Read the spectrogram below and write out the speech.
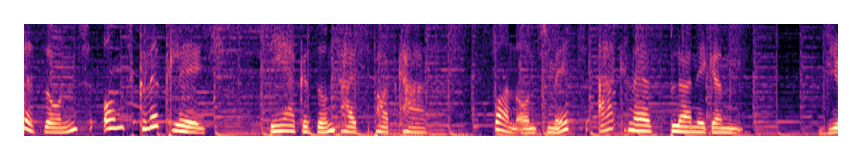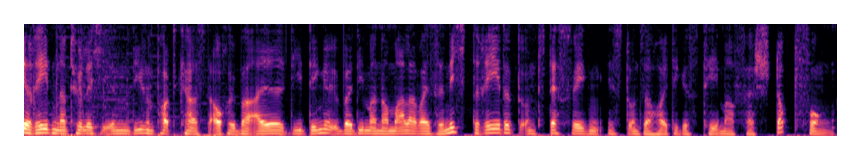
Gesund und glücklich. Der Gesundheitspodcast von und mit Agnes Blönnigan. Wir reden natürlich in diesem Podcast auch über all die Dinge, über die man normalerweise nicht redet und deswegen ist unser heutiges Thema Verstopfung.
